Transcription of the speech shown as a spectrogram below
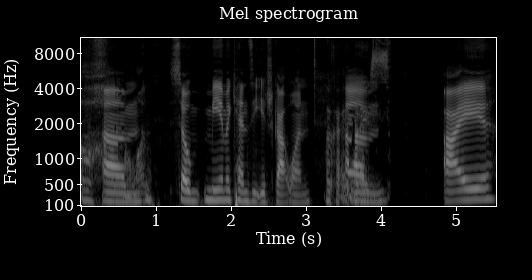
Oh, Um. So me and Mackenzie each got one. Okay, um, nice. I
